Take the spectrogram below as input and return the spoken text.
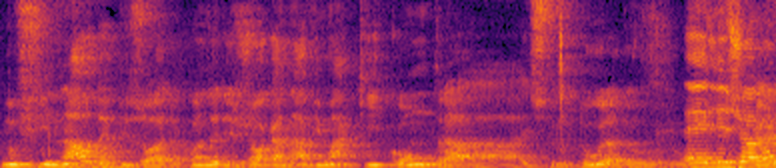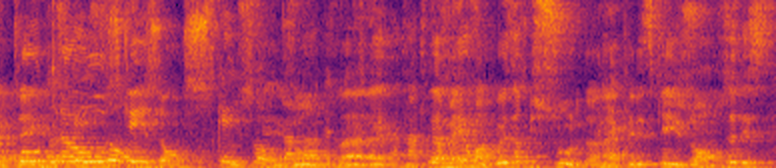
No final do episódio, quando ele joga a nave Maqui contra a estrutura do. do é, eles jogam contra os Keizons. Os Keizons, da nave, né? né? Que também é uma coisa absurda, né? É. Aqueles Keizons, eles,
